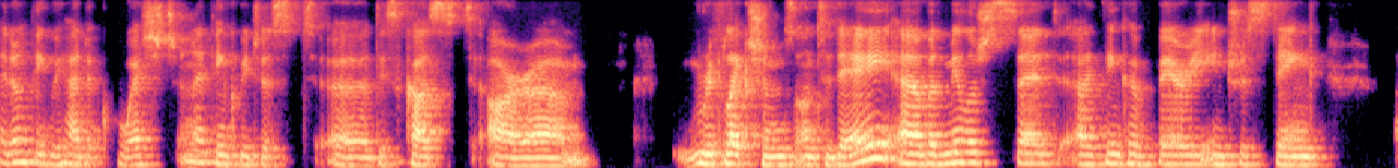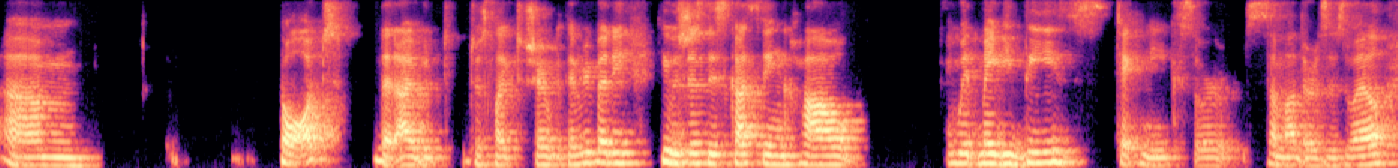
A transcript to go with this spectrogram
i don't think we had a question. I think we just uh, discussed our um, reflections on today. Uh, but milos said i think a very interesting um, thought that I would just like to share with everybody. He was just discussing how with maybe these techniques or some others as well,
